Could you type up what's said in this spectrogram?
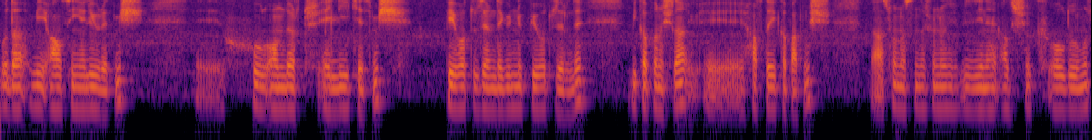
bu da bir al sinyali üretmiş. E, Hull 14.50'yi kesmiş. Pivot üzerinde, günlük pivot üzerinde bir kapanışla e, haftayı kapatmış. Daha sonrasında şunu biz yine alışık olduğumuz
